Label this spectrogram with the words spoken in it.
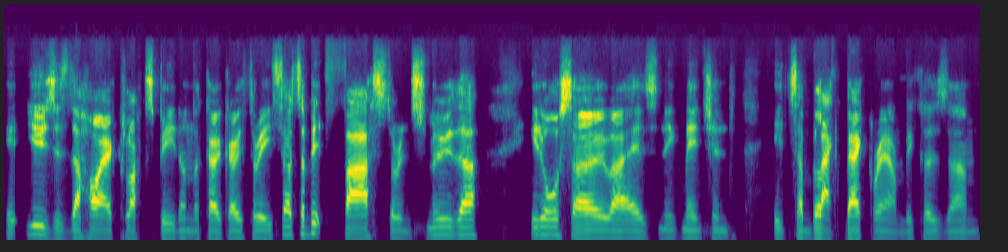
it uses the higher clock speed on the Coco 3. So it's a bit faster and smoother. It also, uh, as Nick mentioned, it's a black background because um,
